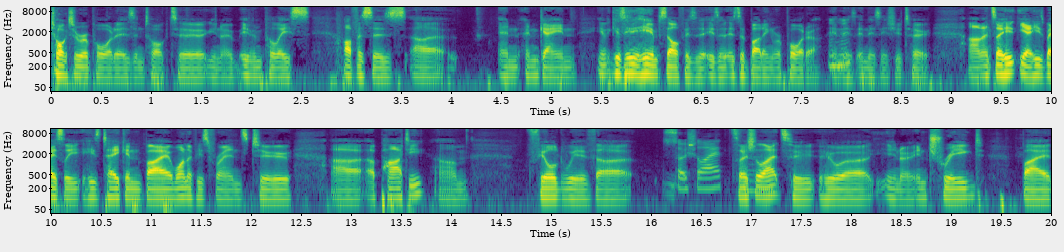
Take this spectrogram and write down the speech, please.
talk to reporters and talk to you know even police officers. Uh, and, and gain because he, he himself is a, is a, is a budding reporter in this in this issue too, um, and so he, yeah he's basically he's taken by one of his friends to uh, a party um, filled with uh, Socialites. socialites who who are you know intrigued by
